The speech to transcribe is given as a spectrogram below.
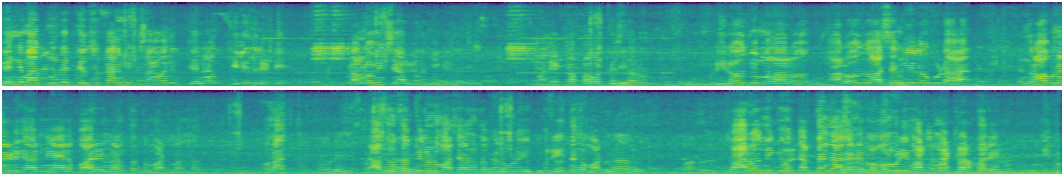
ఇవన్నీ మాకు ముందే తెలుసు కానీ మీకు సామాన్య జనాలకు తెలియదులేండి. ఇప్పుడు అనుభవించారు కదా మీకు. వాళ్ళు ఎట్లా ప్రవర్తిస్తారు? ఇప్పుడు ఈరోజు మిమ్మల్ని ఆ రోజు ఆ రోజు అసెంబ్లీలో కూడా చంద్రబాబు నాయుడు గారిని ఆయన భార్యను అంతంత మాట్లాడినారు. అవునా? శాసనసభ్యులను మా శాసనసభ్యులు కూడా విపరీతంగా మాట్లాడారు. సో ఆ రోజు మీకు ఎవరికి అర్థం కాలేదు మమ్మల్ని కూడా ఈ మాటలు మాట్లాడతారే? మీకు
